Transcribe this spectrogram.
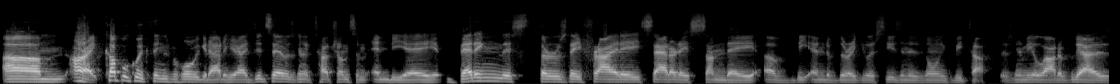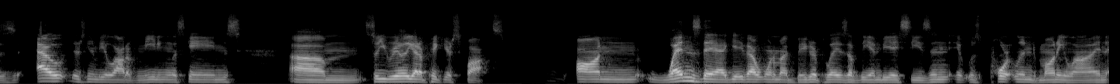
Um, all right, couple quick things before we get out of here. I did say I was going to touch on some NBA betting this Thursday, Friday, Saturday, Sunday of the end of the regular season is going to be tough. There's going to be a lot of guys out. There's going to be a lot of meaningless games. Um, so you really got to pick your spots. On Wednesday, I gave out one of my bigger plays of the NBA season. It was Portland money line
